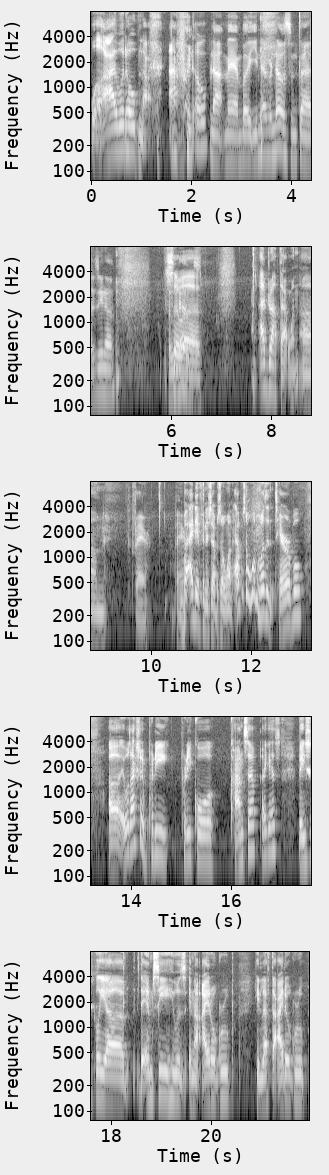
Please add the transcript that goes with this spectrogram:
Well, I would hope not. I would hope not, man. But you never know. Sometimes, you know. Who so uh, I dropped that one. Um, fair, fair. but I did finish episode one. Episode one wasn't terrible. Uh, it was actually a pretty pretty cool concept, I guess. Basically, uh, the MC he was in an idol group. He left the idol group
